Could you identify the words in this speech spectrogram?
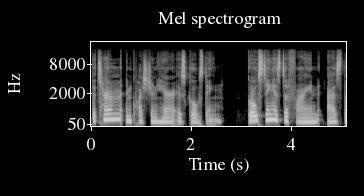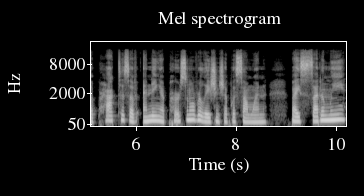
The term in question here is ghosting. Ghosting is defined as the practice of ending a personal relationship with someone by suddenly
